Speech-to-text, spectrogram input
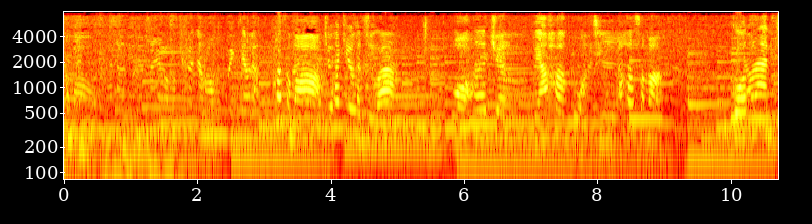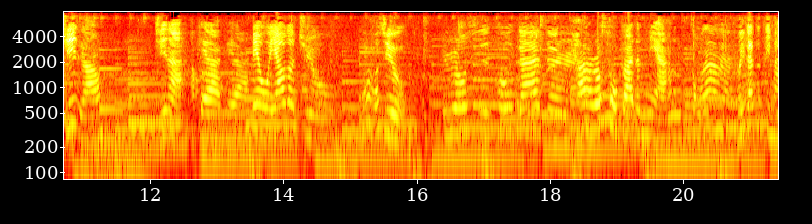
什么？喝什么？酒，喝酒，喝酒啊。我。喝酒。不要喝果汁。要喝什么？果汁。金啊，OK 啦，OK 啦。没有我要的酒。要什么酒？Rose Garden。啊，Rose Garden 呀。懂啦。回家自己买。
